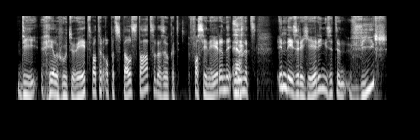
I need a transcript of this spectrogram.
die heel goed weet wat er op het spel staat. Dat is ook het fascinerende. In, het, in deze regering zitten vier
